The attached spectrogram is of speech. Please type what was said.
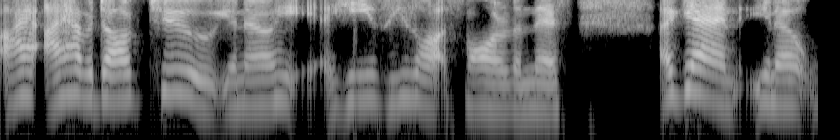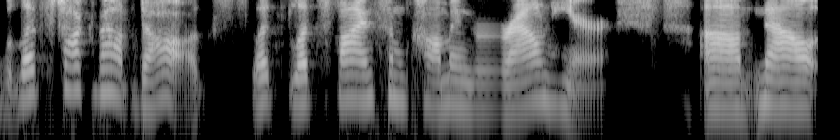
I, I, have a dog too. You know, he, he's he's a lot smaller than this. Again, you know, let's talk about dogs. Let's let's find some common ground here. Um, now,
